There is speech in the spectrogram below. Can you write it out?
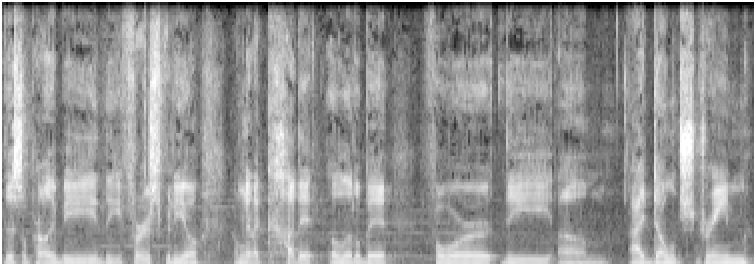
This will probably be the first video. I'm gonna cut it a little bit for the um, I don't stream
